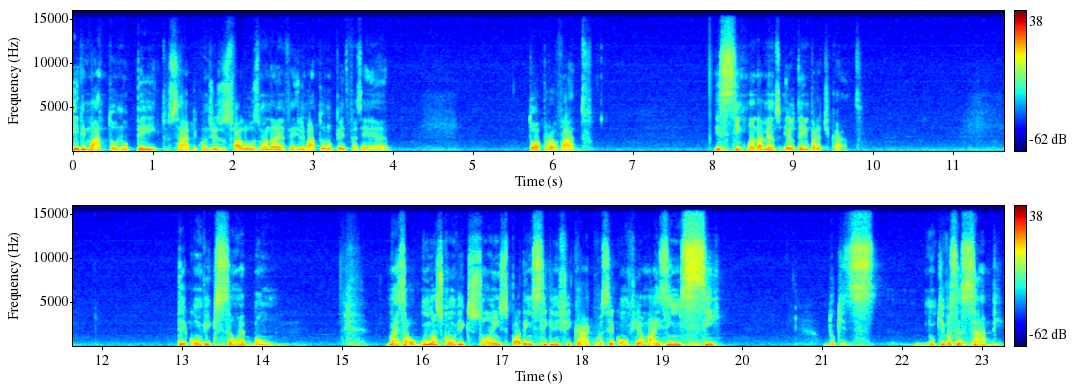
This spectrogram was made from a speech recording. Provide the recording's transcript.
Ele matou no peito, sabe? Quando Jesus falou os mandamentos, ele matou no peito assim: estou aprovado. Esses cinco mandamentos eu tenho praticado. Ter convicção é bom. Mas algumas convicções podem significar que você confia mais em si do que no que você sabe,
